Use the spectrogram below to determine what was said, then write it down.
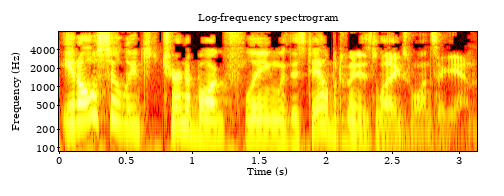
it also leads to Chernobog fleeing with his tail between his legs once again.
